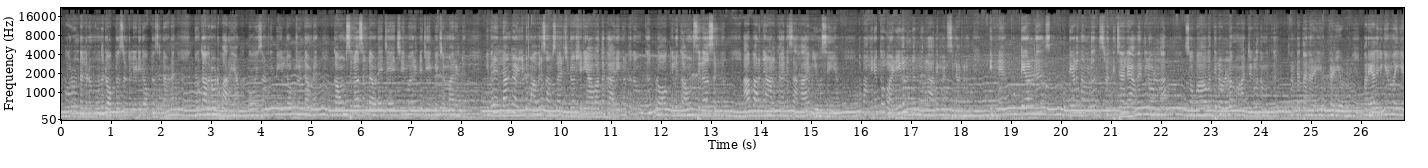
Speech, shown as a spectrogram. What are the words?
ഇപ്പോഴും ഉണ്ടല്ലോ മൂന്ന് ഡോക്ടേഴ്സ് ഉണ്ട് ലേഡി ഡോക്ടേഴ്സ് ഉണ്ട് അവിടെ. നിങ്ങൾക്ക് അവരോട് പറയാം. ബോയ്സ് ആണെങ്കിൽ മെയിൽ ഡോക്ടർ ഉണ്ട് അവിടെ. കൗൺസിലേഴ്സ് ഉണ്ട് അവിടെ. ജെ എച്ച് എമാരുണ്ട് ജെ പി എച്ച് എമാരുണ്ട് ഇവരെല്ലാം കഴിഞ്ഞിട്ടും അവർ സംസാരിച്ചിട്ടോ ശരിയാവാത്ത കാര്യങ്ങൾക്ക് നമുക്ക് ബ്ലോക്കിൽ കൗൺസിലേഴ്സ് ഉണ്ട്. ആ പറഞ്ഞ ആൾക്കാരുടെ സഹായം യൂസ് ചെയ്യാം. അപ്പം അങ്ങനെയൊക്കെ വഴികളുണ്ടെന്ന് നിങ്ങൾ ആദ്യം മനസ്സിലാക്കണം. പിന്നെ കുട്ടികളുടെ കുട്ടികൾ നമ്മൾ ശ്രദ്ധിച്ചാലേ അവരിലുള്ള സ്വഭാവത്തിലുള്ള മാറ്റങ്ങൾ നമുക്ക് കണ്ടെത്താൻ കഴിയ കഴിയുള്ളൂ. പറയാതിരിക്കാൻ വയ്യ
